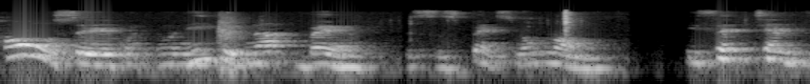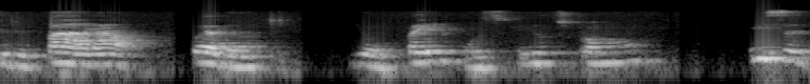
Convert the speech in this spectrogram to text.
Paul said when he could not bear the suspense no longer, he sent Timothy to find out whether your faith was still strong. He said,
